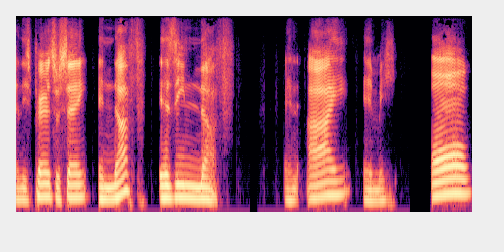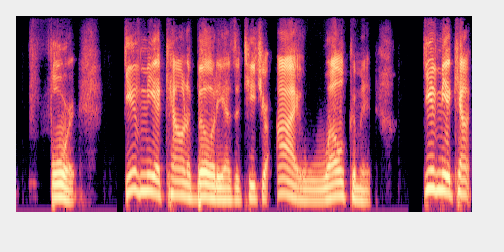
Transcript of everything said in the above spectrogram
And these parents are saying, enough is enough. And I am all for it. Give me accountability as a teacher. I welcome it. Give me account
